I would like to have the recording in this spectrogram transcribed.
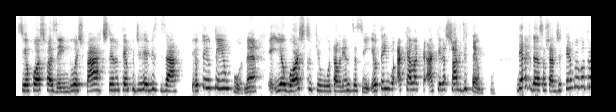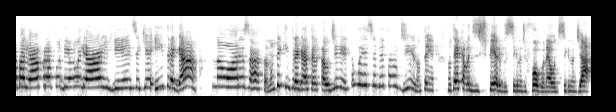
se eu posso fazer em duas partes, tendo tempo de revisar. Eu tenho tempo, né? E eu gosto que o Taurino diz assim: eu tenho aquela, aquela chave de tempo dentro dessa chave de tempo, eu vou trabalhar para poder olhar e ver isso aqui e entregar na hora exata. Não tem que entregar até tal dia, então vai receber tal dia. Não tem, não tem aquele desespero do signo de fogo, né? Ou do signo de ar.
